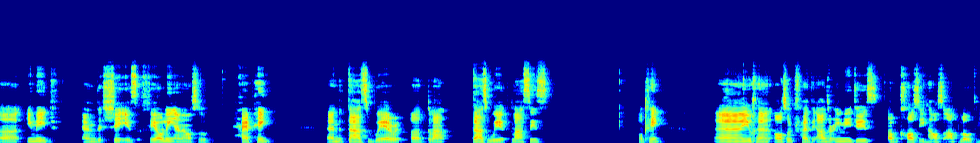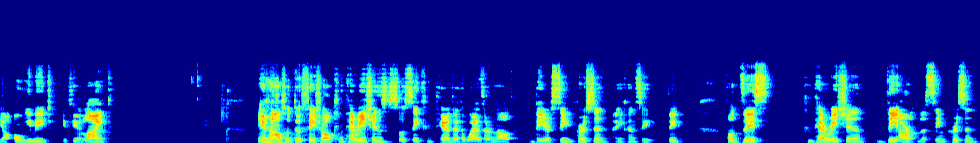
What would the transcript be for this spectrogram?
uh, image, and she is feeling and also happy, and does wear a glass does wear glasses. Okay, and you can also try the other images. Of course, you can also upload your own image if you like. You can also do facial comparisons, so say compare that whether or not they are same person, and you can say they for this comparison they are the same person.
